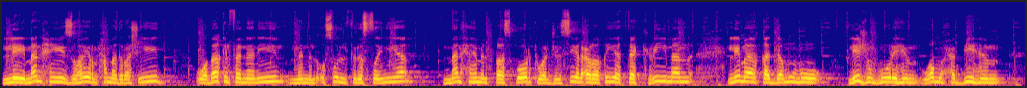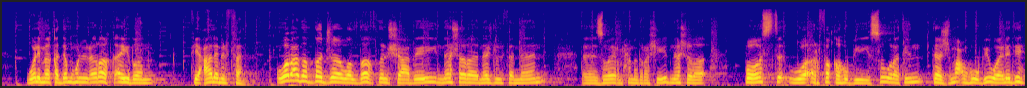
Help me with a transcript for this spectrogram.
لمنح زهير محمد رشيد وباقي الفنانين من الأصول الفلسطينية منحهم الباسبورت والجنسية العراقية تكريما لما قدموه لجمهورهم ومحبيهم ولما قدموه للعراق أيضا في عالم الفن. وبعد الضجة والضغط الشعبي نشر نجل الفنان آه، زهير محمد رشيد نشر بوست وأرفقه بصورة تجمعه بوالده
